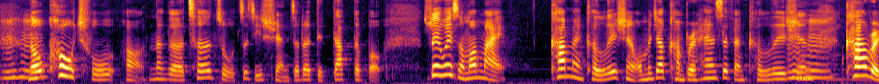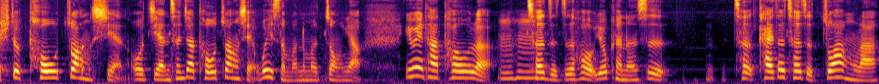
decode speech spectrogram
嗯、然后扣除哈、哦、那个车主自己选择的 deductible。所以为什么买 common collision 我们叫 comprehensive and collision、嗯、coverage 就偷撞险，我简称叫偷撞险。为什么那么重要？因为他偷了车子之后，有可能是车开着车子撞了，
